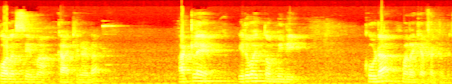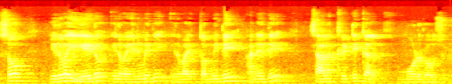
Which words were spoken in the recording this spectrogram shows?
కోనసీమ కాకినాడ. అట్లే ఇరవై తొమ్మిది కూడా మనకి ఎఫెక్ట్ ఉంటుంది. సో ఇరవై ఏడు ఇరవై ఎనిమిది ఇరవై తొమ్మిది అనేది చాలా క్రిటికల్ మూడు రోజులు.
